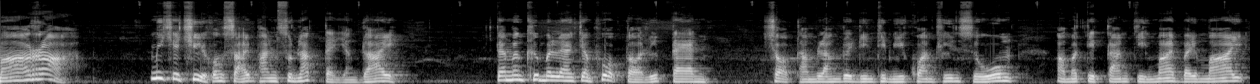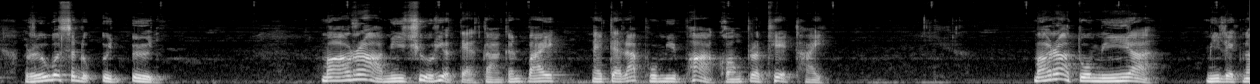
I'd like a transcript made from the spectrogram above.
มาร่า ไม่ใช่ชื่อของสายพันธุ์สุนัขแต่อย่างใด แต่มันคือแมลงจำพวกต่อหรือแตน ชอบทำรังด้วยดินที่มีความชื้นสูง เอามาติดตามกิ่งไม้ใบไม้ หรือวัสดุอื่นๆ มาร่ามีชื่อเรียกแตกต่างกันไป ในแต่ละภูมิภาคของประเทศไทย มาร่าตัวเมีย มีเหล็กใน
